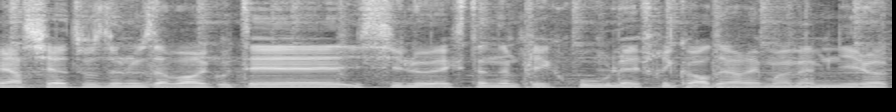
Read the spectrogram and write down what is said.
Merci à tous de nous avoir écoutés. Ici le Extended Play Crew, Life Recorder et moi-même Nilok.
